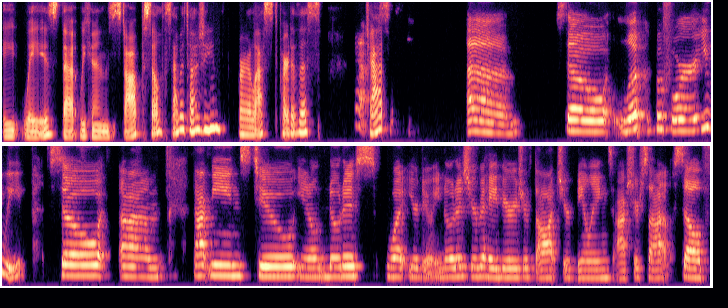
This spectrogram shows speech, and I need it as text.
eight ways that we can stop self-sabotaging for our last part of this yes. chat? Um so look before you leap. So um that means to you know notice what you're doing. Notice your behaviors your thoughts your feelings. Ask yourself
